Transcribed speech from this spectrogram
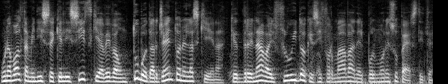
una volta mi disse che Lissitsky aveva un tubo d'argento nella schiena che drenava il fluido che si formava nel polmone superstite.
